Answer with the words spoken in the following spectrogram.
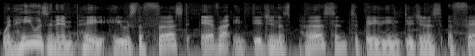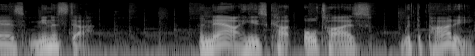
when he was an MP, he was the first ever Indigenous person to be the Indigenous Affairs Minister. And now he's cut all ties with the party.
